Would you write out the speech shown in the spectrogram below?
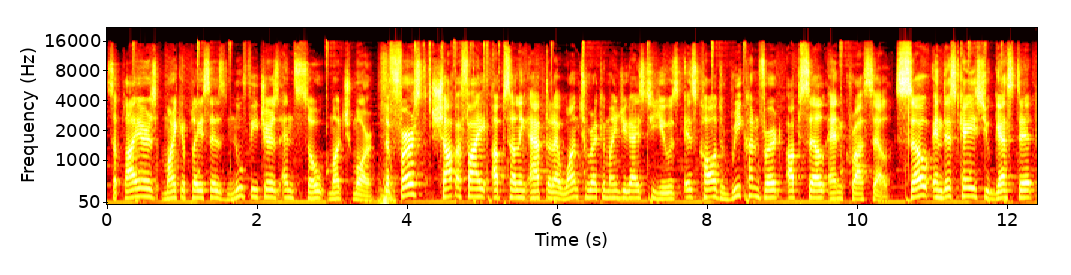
suppliers, marketplaces, new features, and so much more. The first Shopify upselling app that I want to recommend you guys to use is called Reconvert Upsell and Cross-Sell. So in this case, you guessed it,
